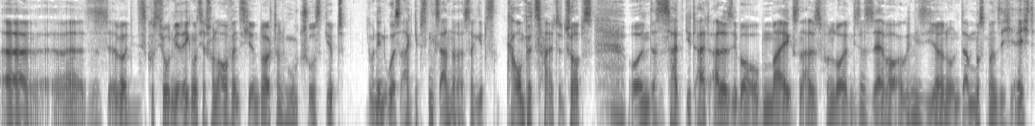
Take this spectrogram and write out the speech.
das ist immer die Diskussion, wir regen uns ja schon auf, wenn es hier in Deutschland Hutshows gibt und in den USA gibt's nichts anderes. Da gibt's kaum bezahlte Jobs. Und das ist halt, geht halt alles über Open Mics und alles von Leuten, die das selber organisieren. Und da muss man sich echt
